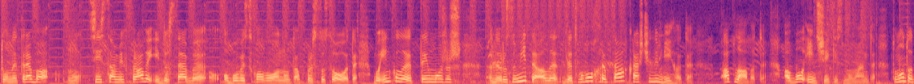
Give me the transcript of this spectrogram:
то не треба ну, ці самі вправи і до себе обов'язково ну так пристосовувати. Бо інколи ти можеш не розуміти, але для твого хребта краще не бігати, а плавати, або інші якісь моменти. Тому тут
